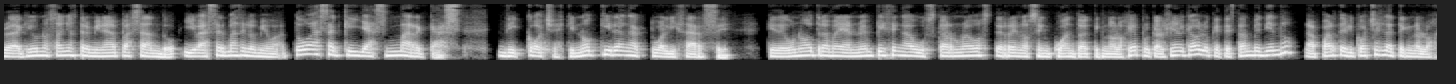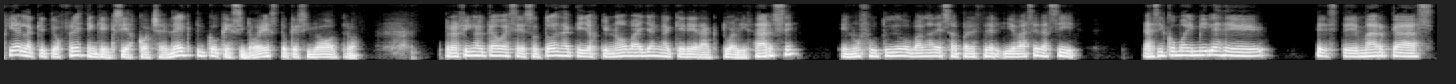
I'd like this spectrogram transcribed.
pero de aquí a unos años terminará pasando y va a ser más de lo mismo. Todas aquellas marcas de coches que no quieran actualizarse, que de una u otra manera no empiecen a buscar nuevos terrenos en cuanto a tecnología, porque al fin y al cabo lo que te están vendiendo, aparte del coche, es la tecnología la que te ofrecen, que si es coche eléctrico, que si lo esto, que si lo otro. Pero al fin y al cabo es eso, todos aquellos que no vayan a querer actualizarse, en un futuro van a desaparecer y va a ser así. Así como hay miles de este, marcas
